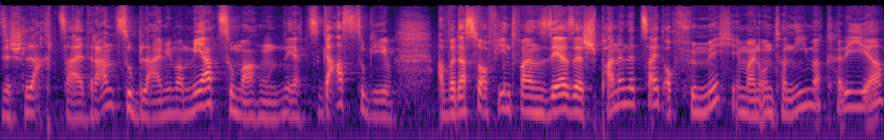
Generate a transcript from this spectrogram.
diese Schlachtzeit dran zu bleiben, immer mehr zu machen, jetzt Gas zu geben. Aber das war auf jeden Fall eine sehr, sehr spannende Zeit, auch für mich in meiner Unternehmerkarriere,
